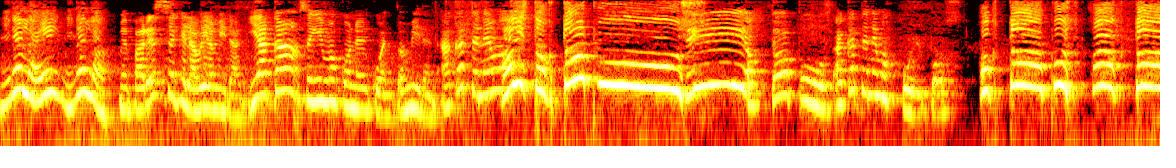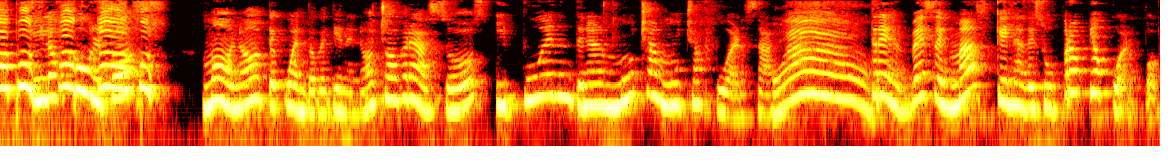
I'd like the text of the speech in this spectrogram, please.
Mírala, eh, mírala. Me parece que la voy a mirar. Y acá seguimos con el cuento. Miren, acá tenemos... ¡Ahí está Octopus! Sí, octopus. Acá tenemos pulpos. ¡Octopus! ¡Octopus! Y los ¡Octopus! pulpos, mono, te cuento que tienen ocho brazos y pueden tener mucha, mucha fuerza. ¡Wow! Tres veces más que las de su propio cuerpo.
